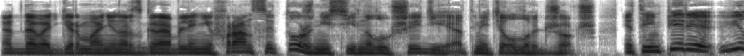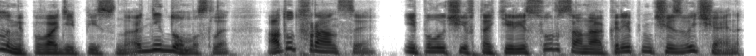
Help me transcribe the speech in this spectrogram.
Отдавать Германию на разграбление Франции тоже не сильно лучшая идея, отметил Ллойд Джордж. Эта империя вилами по воде писана, одни домыслы. А тут Франция. И получив такие ресурсы, она окрепнет чрезвычайно.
